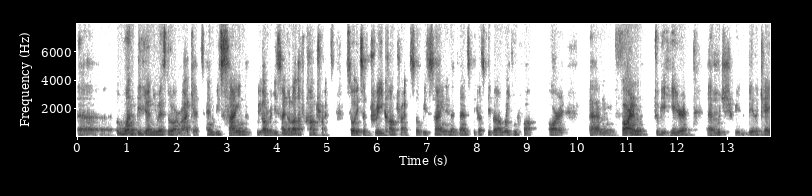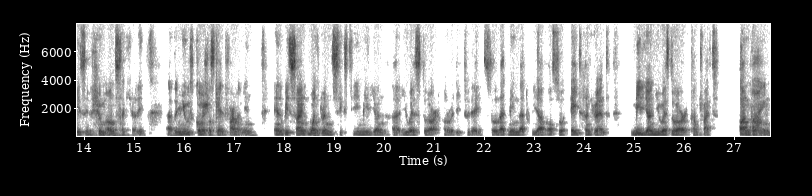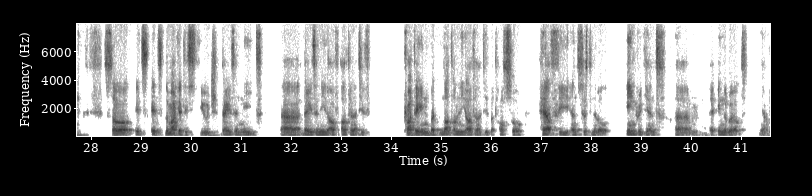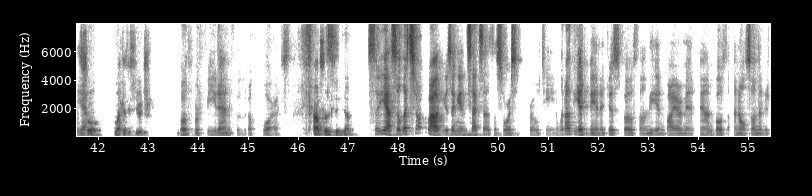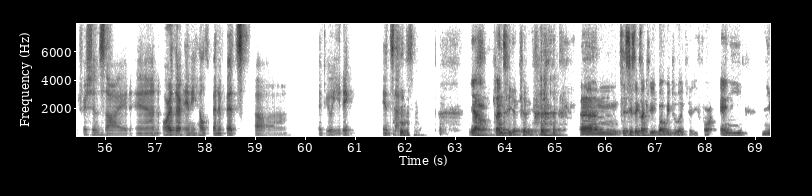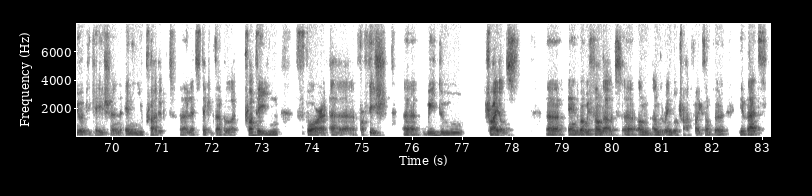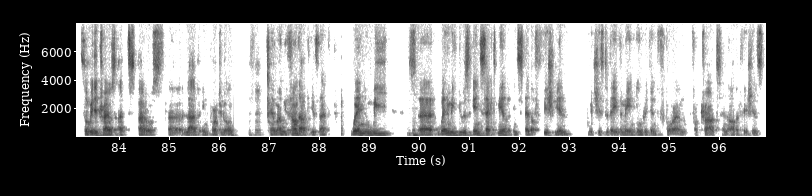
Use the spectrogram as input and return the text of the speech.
uh, 1 billion US dollar market. And we sign, we already signed a lot of contracts. So it's a pre-contract. So we sign in advance because people are waiting for our um, farm to be here, uh, mm-hmm. which will be the case in a few months, actually. Uh, the new commercial scale farm, I mean. And we signed 160 million uh, US dollar already today. So that means that we have also 800 million US dollar contract ongoing. Wow. So it's it's the market is huge. There is a need. Uh, there is a need of alternative protein, but not only alternative, but also healthy and sustainable ingredients um, in the world. Yeah. yeah. So market is huge. Both for feed and food, of course. Absolutely. Yeah. So yeah, so let's talk about using insects as a source of protein. What are the advantages both on the environment and both and also on the nutrition side? And are there any health benefits uh, if you're eating insects? yeah, plenty actually. um, this is exactly what we do actually for any new application, any new product. Uh, let's take example like protein for uh, for fish. Uh, we do trials. Uh, and what we found out uh, on, on the rainbow trout, for example, is that, so we did trials at SPAROS uh, lab in Portugal. Mm-hmm. And what we found out is that when we, uh, when we use insect meal instead of fish meal, which is today the main ingredient for, um, for trout and other fishes,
